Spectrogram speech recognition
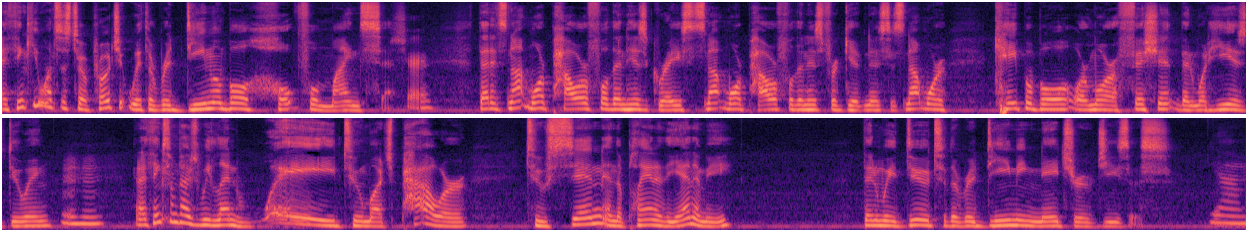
I think he wants us to approach it with a redeemable, hopeful mindset. Sure. That it's not more powerful than his grace, it's not more powerful than his forgiveness, it's not more capable or more efficient than what he is doing. Mm-hmm. And I think sometimes we lend way too much power to sin and the plan of the enemy than we do to the redeeming nature of Jesus. Yeah.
